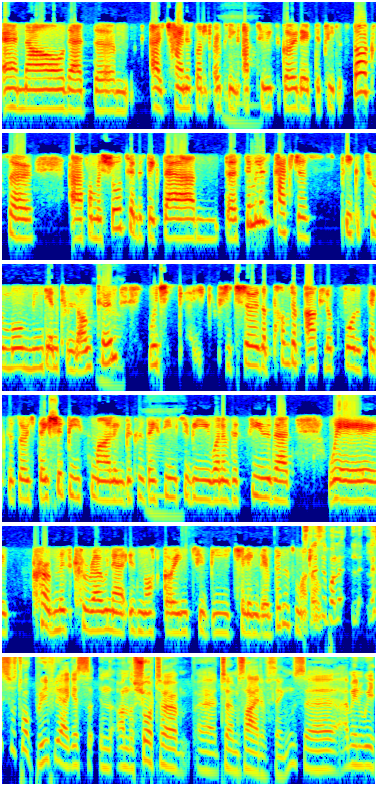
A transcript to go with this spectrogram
and now that the as China started opening up two weeks ago, they've depleted stocks. So, uh, from a short term perspective, um, the stimulus packages speak to more medium to long term, yeah. which shows a positive outlook for the sector. So they should be smiling because they mm. seem to be one of the few that where Miss Corona is not going to be killing their business model. So let's just talk briefly, I guess, in, on the short term uh, term side of things. Uh, I mean, we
